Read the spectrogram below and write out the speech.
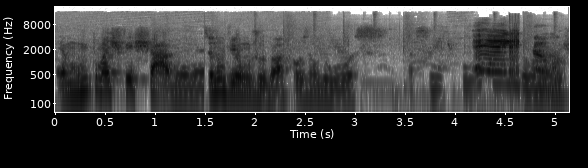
é muito mais fechado, né? Você não vê um judoca usando osso, assim, tipo, É, então. menos.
